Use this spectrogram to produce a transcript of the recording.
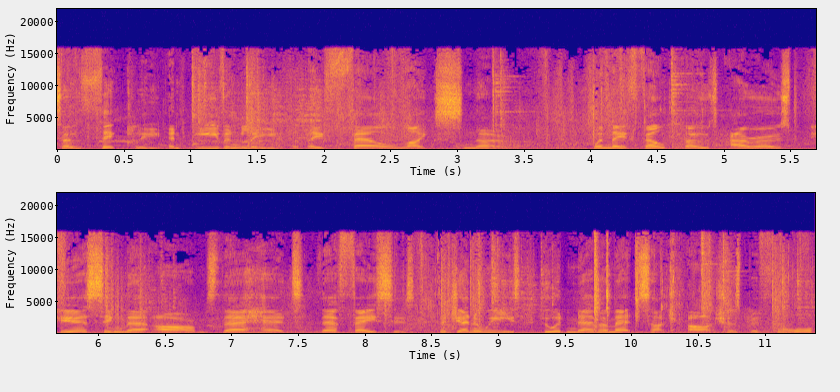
so thickly and evenly that they fell like snow. When they felt those arrows piercing their arms, their heads, their faces, the Genoese, who had never met such archers before,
